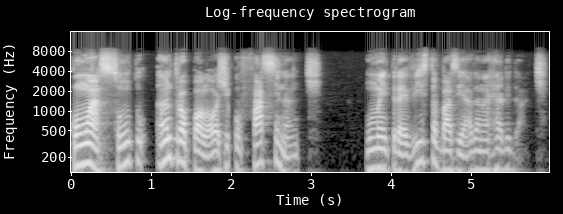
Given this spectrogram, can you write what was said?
com um assunto antropológico fascinante, uma entrevista baseada na realidade.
